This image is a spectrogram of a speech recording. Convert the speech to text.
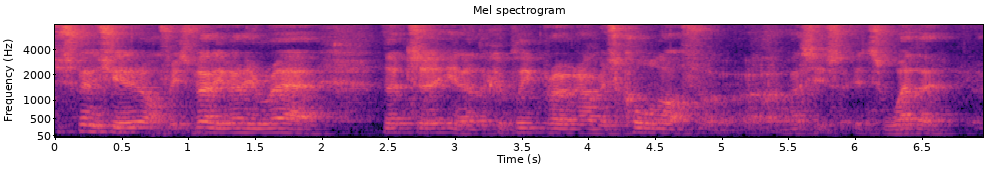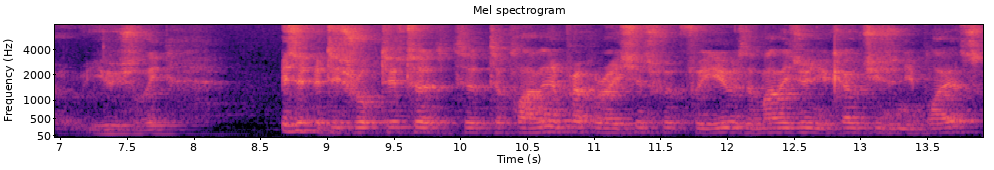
Just finishing it off, it's very very rare that uh, you know the complete program is called off uh, unless it's it's weather uh, usually. Is it disruptive to, to, to planning and preparations for, for you as the manager and your coaches and your players?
